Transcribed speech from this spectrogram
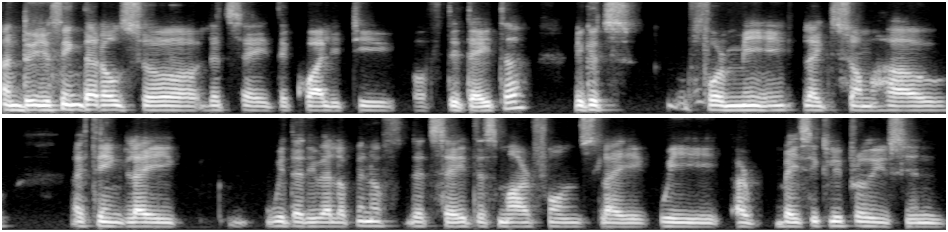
And do you think that also, let's say, the quality of the data? Because for me, like somehow, I think like with the development of let's say the smartphones like we are basically producing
